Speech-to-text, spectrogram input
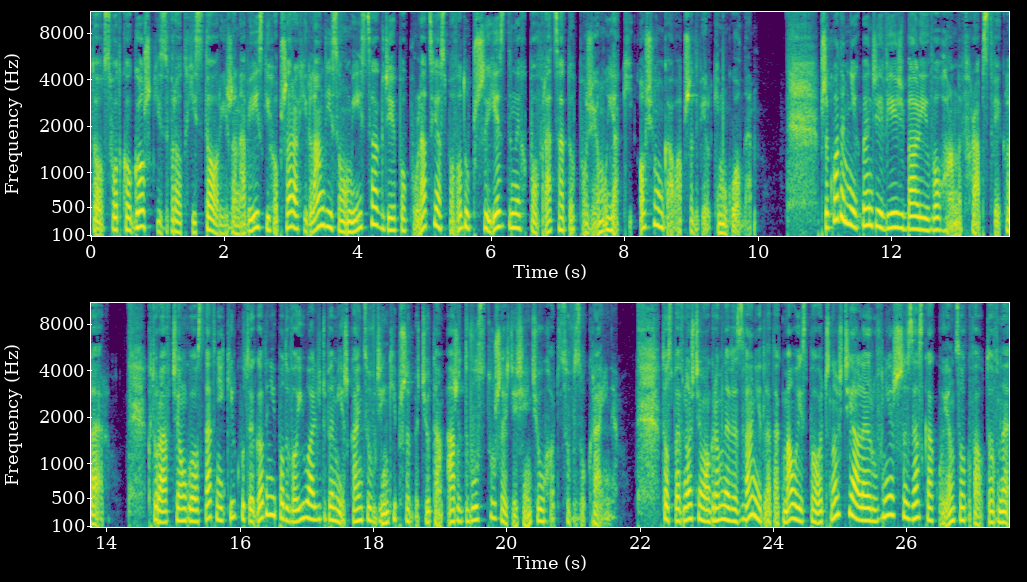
To słodko-gorzki zwrot historii, że na wiejskich obszarach Irlandii są miejsca, gdzie populacja z powodu przyjezdnych powraca do poziomu, jaki osiągała przed Wielkim Głodem. Przykładem niech będzie wieś Bali Wohan w hrabstwie Clare, która w ciągu ostatnich kilku tygodni podwoiła liczbę mieszkańców dzięki przybyciu tam aż 260 uchodźców z Ukrainy. To z pewnością ogromne wyzwanie dla tak małej społeczności, ale również zaskakująco gwałtowne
